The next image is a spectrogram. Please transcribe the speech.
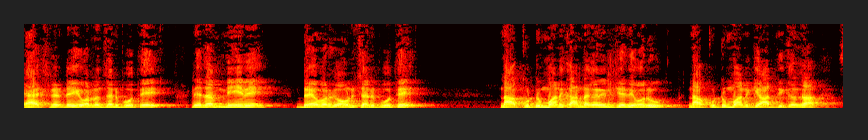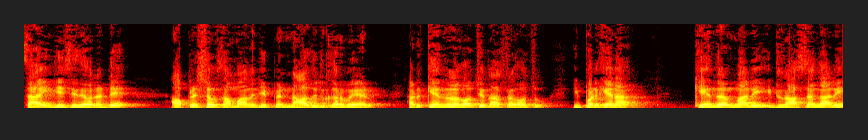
యాక్సిడెంట్ అయ్యి ఎవరైనా చనిపోతే లేదా నేనే డ్రైవర్గా ఉండి చనిపోతే నా కుటుంబానికి అండగా నిలిచేది ఎవరు? నా కుటుంబానికి ఆర్థికంగా సాయం చేసేది ఎవరంటే ఆ ప్రశ్నకు సమాధానం చెప్పే నాదుడు కరువయ్యాడు. అటు కేంద్రంలో కావచ్చు ఇటు రాష్ట్రం కావచ్చు. ఇప్పటికైనా కేంద్రం కానీ ఇటు రాష్ట్రం కానీ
